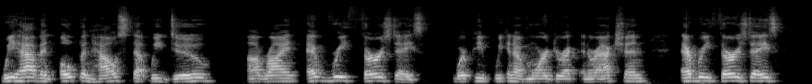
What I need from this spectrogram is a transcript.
We have an open house that we do, uh, Ryan, every Thursdays where people we can have more direct interaction. Every Thursdays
